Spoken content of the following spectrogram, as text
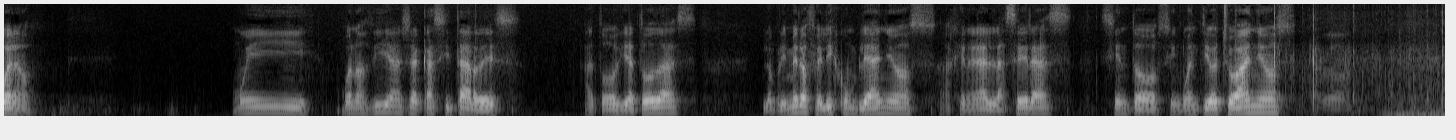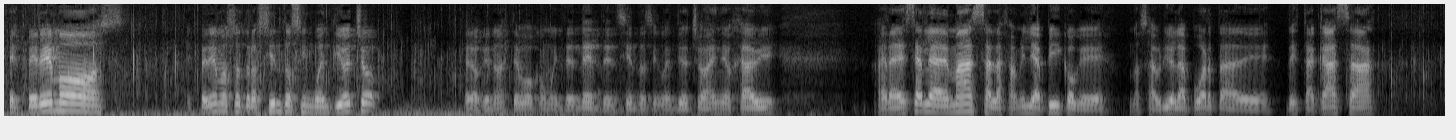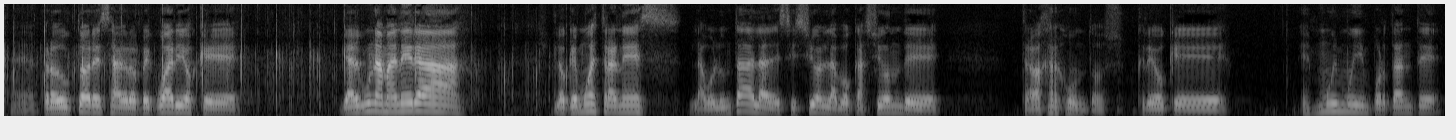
Bueno, muy buenos días, ya casi tardes a todos y a todas. Lo primero, feliz cumpleaños a General Las Heras, 158 años. Esperemos, esperemos otros 158, pero que no esté vos como intendente en 158 años, Javi. Agradecerle además a la familia Pico que nos abrió la puerta de, esta casa, eh, productores agropecuarios que de alguna manera lo que muestran es la voluntad, la decisión, la vocación de trabajar juntos. Creo que es muy, muy importante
